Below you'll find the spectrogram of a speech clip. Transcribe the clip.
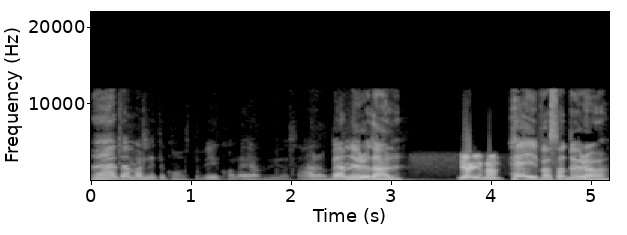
Nej, den var lite konstig. Vi kollar igen. Vi gör så här då. Benny, är du där? Jajamän. Hej, vad sa du då?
